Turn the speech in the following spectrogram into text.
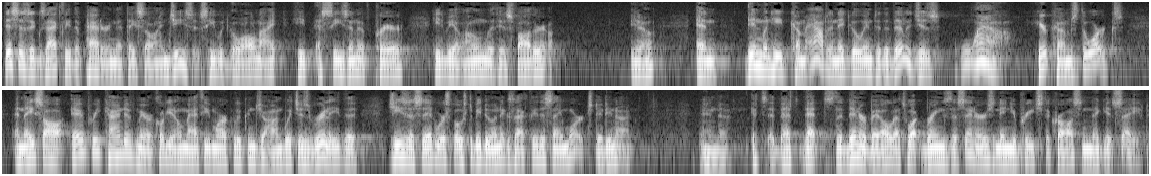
this is exactly the pattern that they saw in Jesus. He would go all night, he a season of prayer. He'd be alone with his father, you know. And then when he'd come out and they'd go into the villages, wow, here comes the works. And they saw every kind of miracle, you know, Matthew, Mark, Luke, and John, which is really the, Jesus said we're supposed to be doing exactly the same works, did he not? And uh, it's, that, that's the dinner bell. That's what brings the sinners, and then you preach the cross and they get saved.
